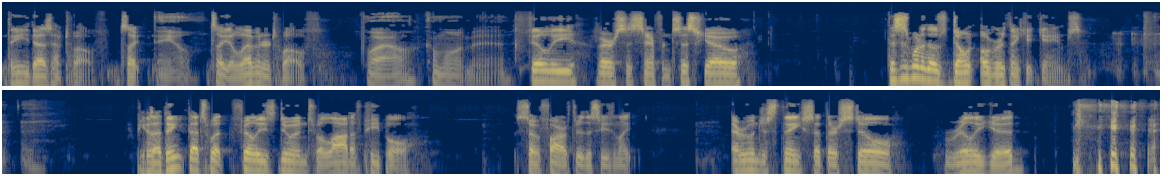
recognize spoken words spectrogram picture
I think he does have 12. It's like Damn. it's like 11 or 12. Wow. Come on, man. Philly versus San Francisco. This is one of those don't overthink it games. Because I think that's what Philly's doing to a lot of people so far through the season. Like everyone just thinks that they're still really good.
